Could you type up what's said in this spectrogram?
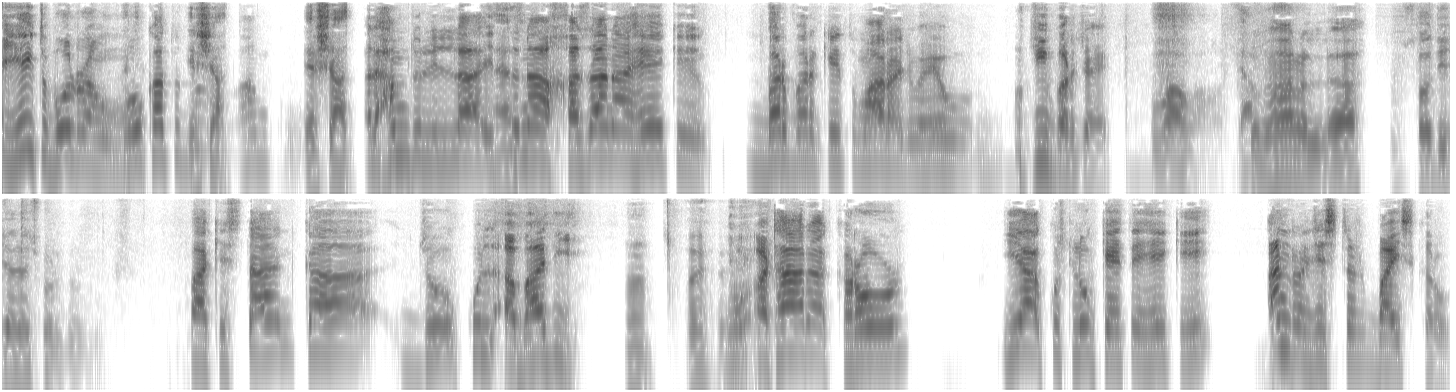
یہی تو بول رہا ہوں موقع تو ارشاد۔ ارشاد۔ الحمدللہ اتنا خزانہ ہے کہ بر بر کے تمہارا جو ہے وہ جی بھر جائے۔ واہ واہ سبحان اللہ۔ سعودی جانا چھوڑ دو۔ پاکستان کا جو کل آبادی ہے وہ اٹھارہ کروڑ یا کچھ لوگ کہتے ہیں کہ ان رجسٹر بائیس کروڑ۔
